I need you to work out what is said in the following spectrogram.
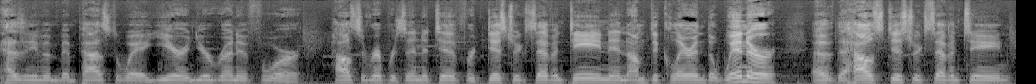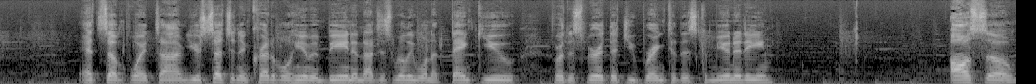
hasn't even been passed away a year, and you're running for House of Representative for District 17, and I'm declaring the winner of the House District 17 at some point in time. You're such an incredible human being, and I just really want to thank you for the spirit that you bring to this community. Also,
